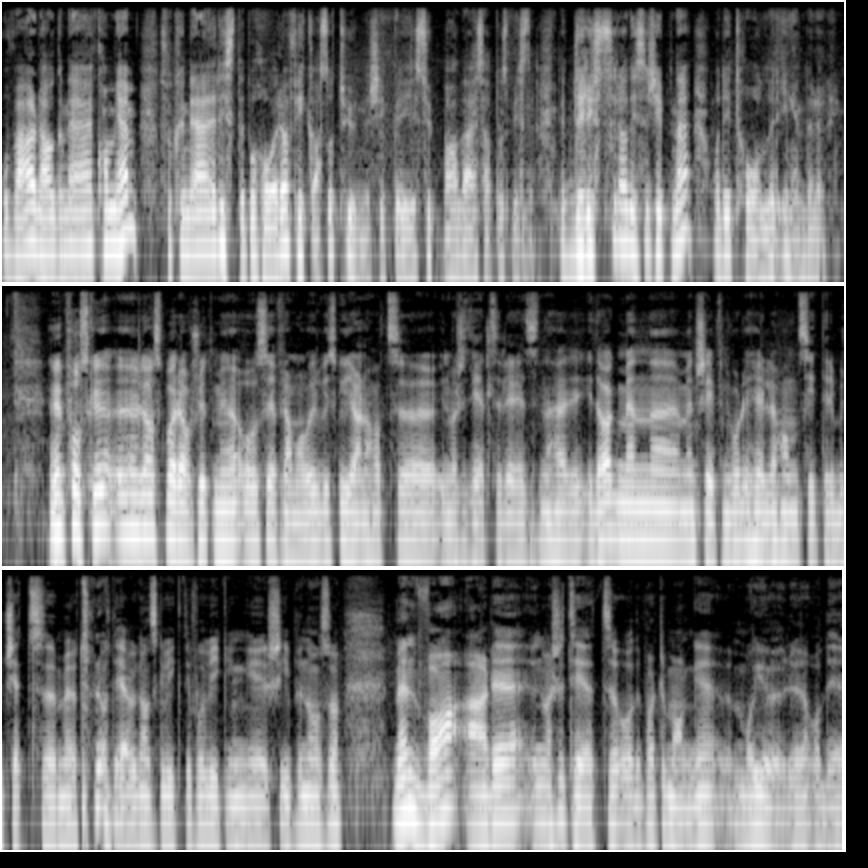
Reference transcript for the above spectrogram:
Og hver dag når jeg kom hjem, så kunne jeg riste på håret og fikk altså tuneskipet i suppa da jeg satt og spiste. Det drysser av disse skipene, og de tåler ingen berøring. Eh, Påske, eh, la oss bare avslutte med å se framover. Vi skulle gjerne hatt eh, universitetsledelsen her i dag, men, men, sjefen vår det hele han sitter i budsjettmøter, og det er vel ganske viktig for vikingskipene også. Men hva er det universitetet og departementet må gjøre, og det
